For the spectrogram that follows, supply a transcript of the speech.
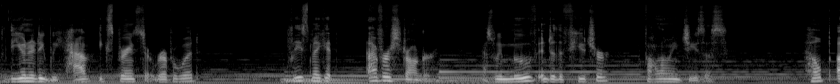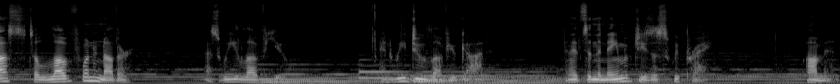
for the unity we have experienced at Riverwood. Please make it ever stronger as we move into the future following Jesus. Help us to love one another as we love you. And we do love you, God. And it's in the name of Jesus we pray. Amen.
